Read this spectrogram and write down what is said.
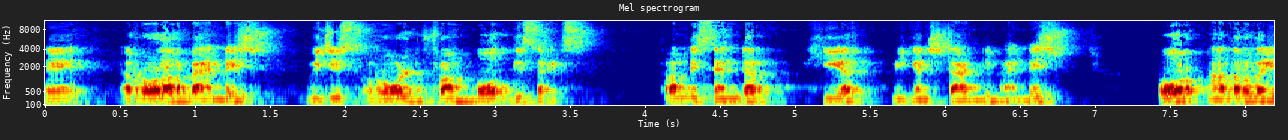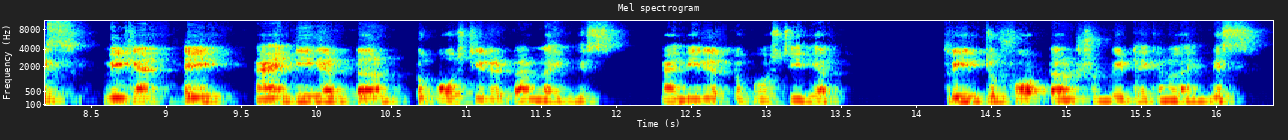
a roller bandage which is rolled from both the sides from the center here we can start the bandage. Or otherwise we can take anterior turn to posterior turn like this. Anterior to posterior three to four turns should be taken like this.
